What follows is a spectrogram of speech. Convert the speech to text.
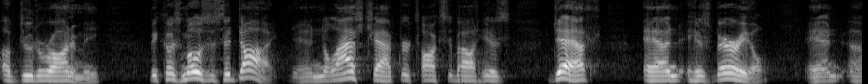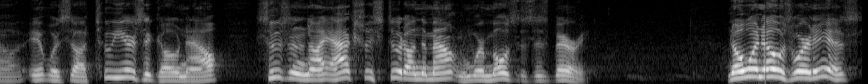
of Deuteronomy because Moses had died. And the last chapter talks about his death and his burial. And uh, it was uh, two years ago now Susan and I actually stood on the mountain where Moses is buried. No one knows where it is.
